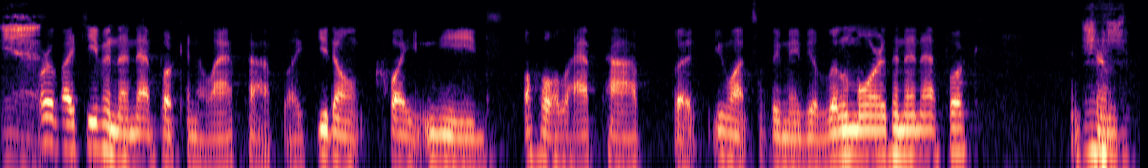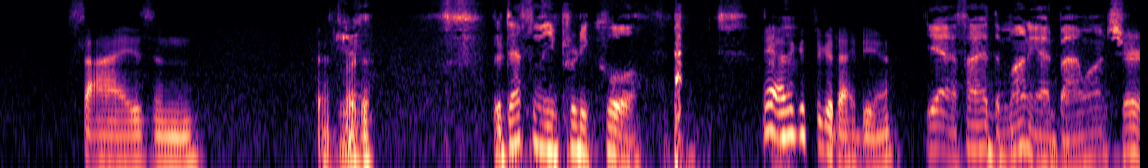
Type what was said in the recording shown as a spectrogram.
Yeah. Or like even a netbook and a laptop. Like you don't quite need a whole laptop, but you want something maybe a little more than a netbook in mm-hmm. terms of size and that sort yeah. of. They're definitely pretty cool. Yeah, I think it's a good idea. Yeah, if I had the money, I'd buy one, sure.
